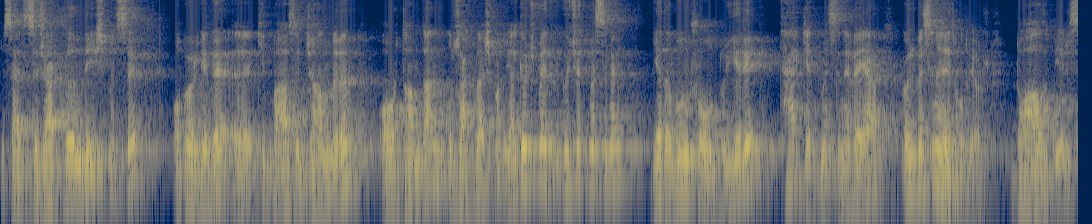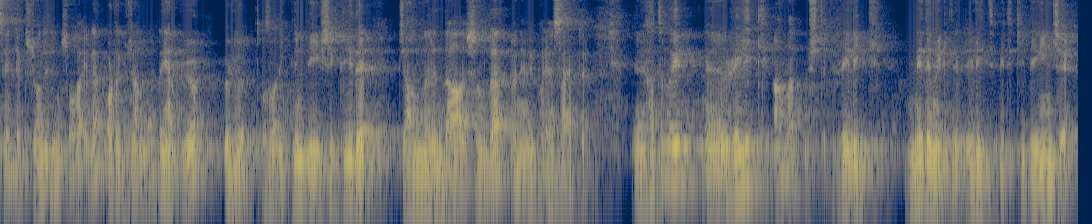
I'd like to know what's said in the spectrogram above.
Mesela sıcaklığın değişmesi o bölgedeki bazı canlıların ortamdan uzaklaşması ya göçme, göç etmesine ya da bulmuş olduğu yeri terk etmesine veya ölmesine neden oluyor. Doğal bir seleksiyon dediğimiz olayla oradaki canlılar da yapıyor? Ölüyor. O zaman iklim değişikliği de canlıların dağılışında önemli paya sahiptir. E, hatırlayın e, relik anlatmıştık. Relik ne demektir? Relikt bitki deyince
